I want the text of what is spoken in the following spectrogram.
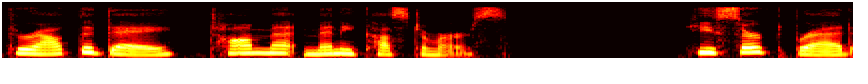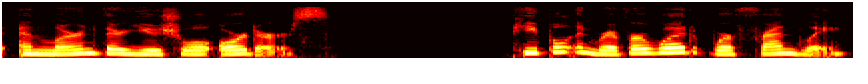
Throughout the day, Tom met many customers. He served bread and learned their usual orders. People in Riverwood were friendly.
